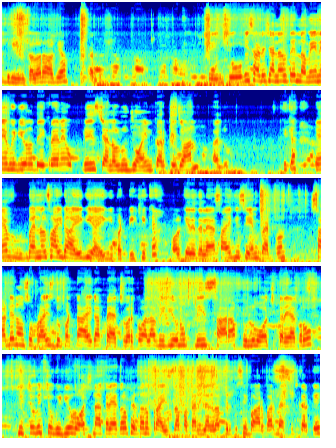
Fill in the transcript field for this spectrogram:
ਗ੍ਰੀਨ ਕਲਰ ਆ ਗਿਆ। ਤੇ ਜੋ ਵੀ ਸਾਡੇ ਚੈਨਲ ਤੇ ਨਵੇਂ ਨੇ, ਵੀਡੀਓ ਨੂੰ ਦੇਖ ਰਹੇ ਨੇ, ਉਹ ਪਲੀਜ਼ ਚੈਨਲ ਨੂੰ ਜੁਆਇਨ ਕਰਕੇ ਜਾਣ। ਹੈਲੋ। ਠੀਕ ਹੈ? ਇਹ ਪੈਨਲ ਸਾਈਡ ਆਏਗੀ ਆਏਗੀ ਪੱਟੀ, ਠੀਕ ਹੈ? ਔਰ ਘੇਰੇ ਤੇ ਲੈਸ ਆਏਗੀ ਸੇਮ ਪੈਟਰਨ 950 ਪ੍ਰਾਈਸ ਦੁਪੱਟਾ ਆਏਗਾ ਪੈਚ ਵਰਕ ਵਾਲਾ ਵੀਡੀਓ ਨੂੰ ਪਲੀਜ਼ ਸਾਰਾ ਫੁੱਲ ਵਾਚ ਕਰਿਆ ਕਰੋ। ਵਿੱਚੋਂ ਵਿੱਚੋਂ ਵੀਡੀਓ ਵਾਚ ਨਾ ਕਰਿਆ ਕਰੋ, ਫਿਰ ਤੁਹਾਨੂੰ ਪ੍ਰਾਈਸ ਦਾ ਪਤਾ ਨਹੀਂ ਲੱਗਦਾ। ਫਿਰ ਤੁਸੀਂ ਬਾਰ-ਬਾਰ ਮੈਸੇਜ ਕਰਕੇ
